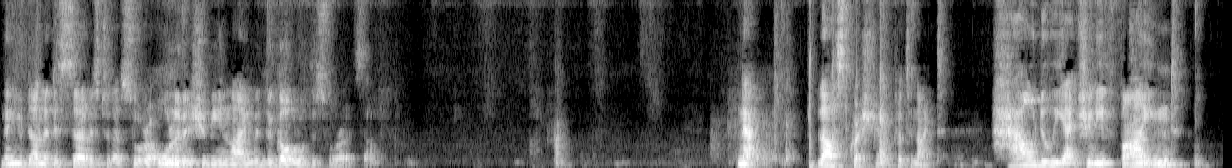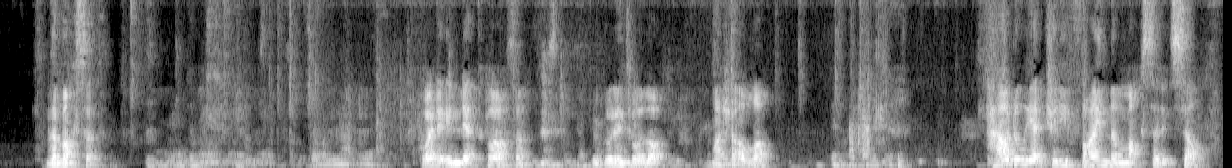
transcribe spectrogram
then you've done a disservice to that surah. All of it should be in line with the goal of the surah itself. Now, last question for tonight. How do we actually find the maqsad? Quite an in-depth class, huh? We've got into a lot. MashaAllah. How do we actually find the maqsad itself?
